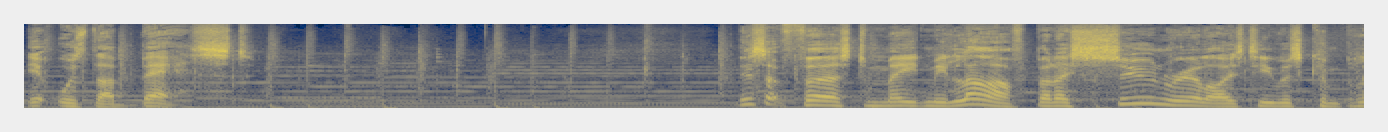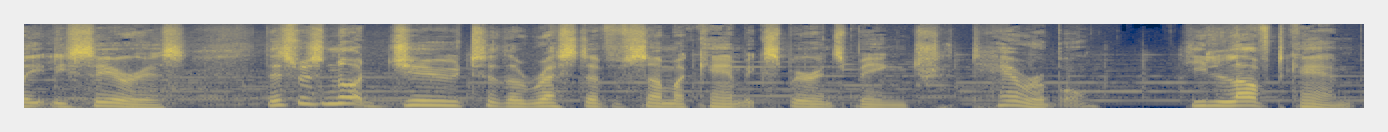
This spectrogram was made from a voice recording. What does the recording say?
It was the best. This at first made me laugh, but I soon realised he was completely serious. This was not due to the rest of summer camp experience being tr- terrible. He loved camp,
